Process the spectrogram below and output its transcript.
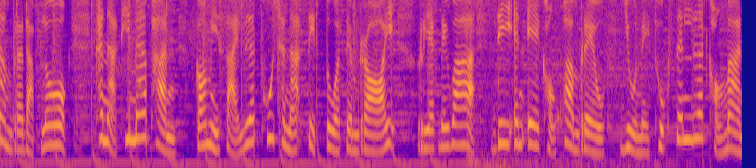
นำระดับโลก ขณะที่แม่พันธุ์ก็มีสายเลือดผู้ชนะติดตัวเต็มร้อย เรียกได้ว่า DNA ของความเร็วอยู่ในทุกเส้นเลือดของมัน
